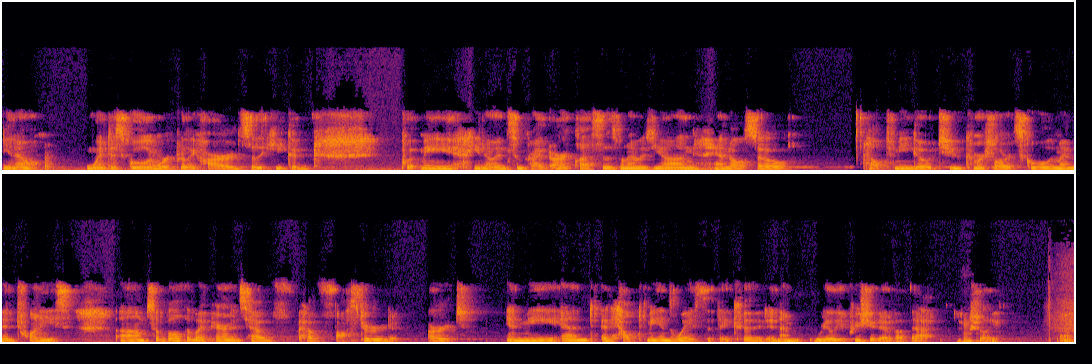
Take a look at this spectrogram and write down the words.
you know, went to school and worked really hard so that he could put me, you know, in some private art classes when I was young, and also helped me go to commercial art school in my mid twenties. Um, so both of my parents have have fostered art in me and and helped me in the ways that they could, and I'm really appreciative of that. Mm-hmm. Actually. Mm-hmm. Yeah.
